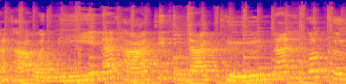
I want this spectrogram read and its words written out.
นะคะ วันนี้นะคะที่คุณดาถือนั่นก็คือ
